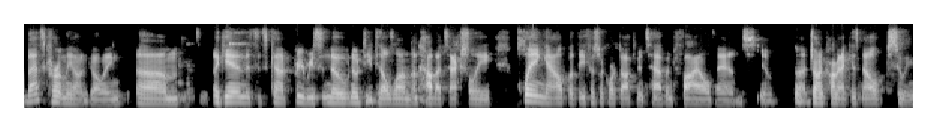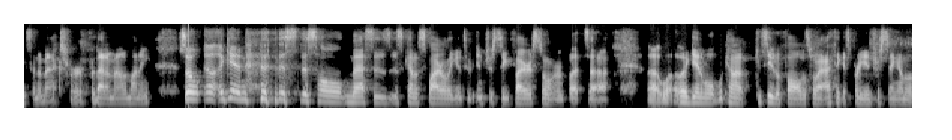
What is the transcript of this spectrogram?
that's currently ongoing. Um, again, it's, it's kind of pretty recent. No no details on on how that's actually playing out, but the official court documents have been filed, and you know. Uh, John Carmack is now suing ZeniMax for, for that amount of money. So uh, again, this this whole mess is, is kind of spiraling into an interesting firestorm. But uh, uh, well, again, we'll, we'll kind of continue to follow this one. I think it's pretty interesting. I'm a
